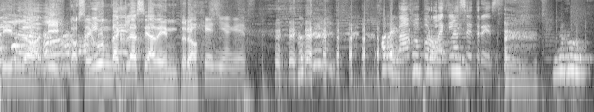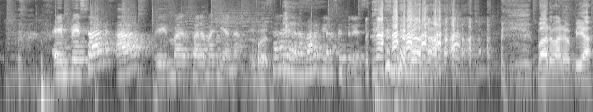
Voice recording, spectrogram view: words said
Tildo, listo. Segunda clase adentro. Qué genia que es. Ay, Vamos por la sí. clase 3. Empezar a, eh, ma- para mañana, empezar a grabar clase 3. Bárbaro, Pía.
